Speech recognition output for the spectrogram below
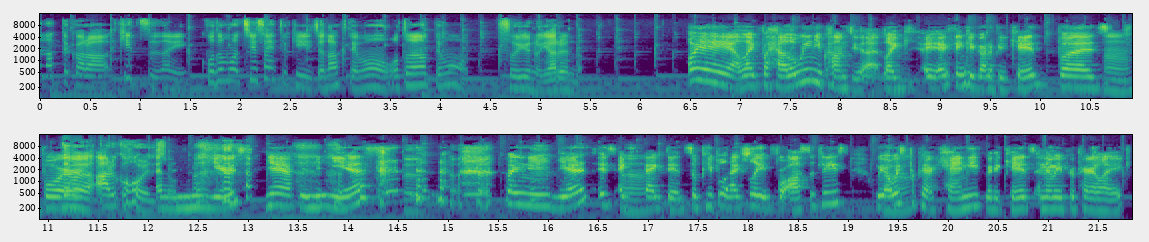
になってからキッズ何？子供小さい時じゃなくても大人になってもそういうのやるんだ Oh yeah, yeah, yeah. Like for Halloween, you can't do that. Like I, I think you gotta be a kid, but mm. for alcohol and New Year's, yeah, for New Year's, for New Year's, it's expected. So people actually, for us at least, we always prepare candy for the kids, and then we prepare like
